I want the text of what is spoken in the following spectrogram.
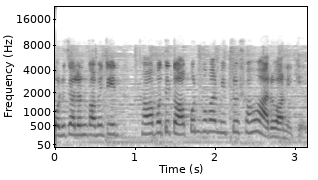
পরিচালন কমিটির সভাপতি তপন কুমার মিত্র সহ আরও অনেকেই।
